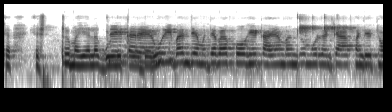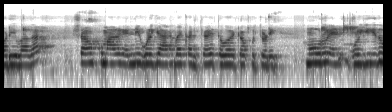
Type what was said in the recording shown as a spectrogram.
ಕೆ ಎಷ್ಟು ಮೈಯೆಲ್ಲ ಗುಳ್ಳಿ ಊರಿಗೆ ಬಂದೆ ಮುದ್ದೆ ಬೆಳಕ್ಕೆ ಹೋಗಿ ಟೈಮ್ ಬಂದು ಮೂರು ಗಂಟೆ ಹಾಕಿ ಬಂದೈತೆ ನೋಡಿ ಇವಾಗ. ಶ್ರಾವಣಕುಮಾರ್ಗೆ ಎಣ್ಣೆ ಗುಳಿಗೆ ಹಾಕ್ಬೇಕಂತೇಳಿ ಹೇಳಿ ಇಟ್ಟು ಕೂತ್ ನೋಡಿ ಮೂರು ಎಣ್ಣೆ ಗುಳಿಗೆ ಇದು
